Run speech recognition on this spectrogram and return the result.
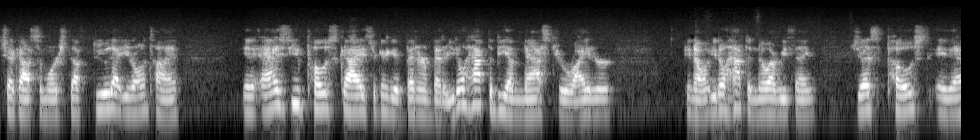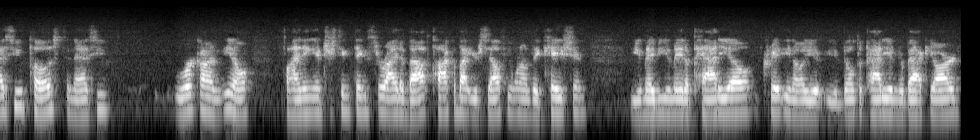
check out some more stuff, do it at your own time. And as you post, guys, you're going to get better and better. You don't have to be a master writer. You know, you don't have to know everything. Just post, and as you post, and as you work on, you know, finding interesting things to write about, talk about yourself. You went on vacation. You maybe you made a patio. Create, you know, you, you built a patio in your backyard.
